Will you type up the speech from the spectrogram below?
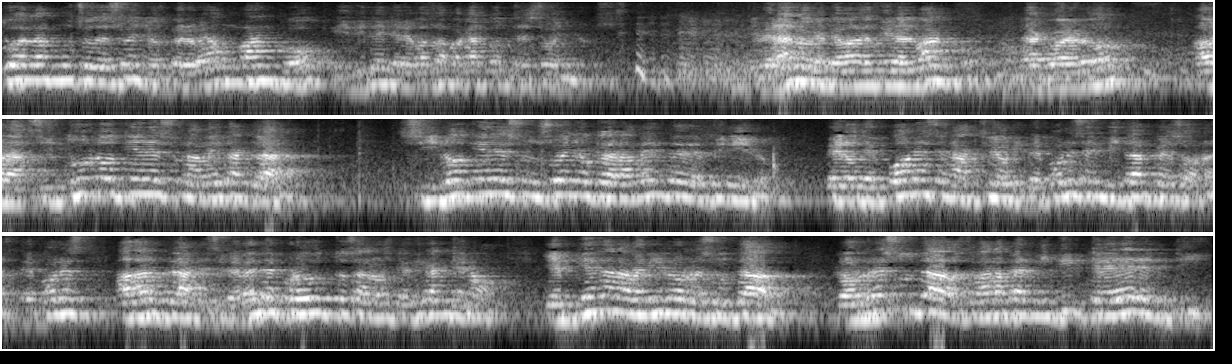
Tú hablas mucho de sueños, pero ve a un banco y dile que le vas a pagar con tres sueños. Y verás lo que te va a decir el banco. ¿De acuerdo? Ahora, si tú no tienes una meta clara, si no tienes un sueño claramente definido, pero te pones en acción y te pones a invitar personas, te pones a dar planes y le vendes productos a los que digan que no, y empiezan a venir los resultados, los resultados te van a permitir creer en ti.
